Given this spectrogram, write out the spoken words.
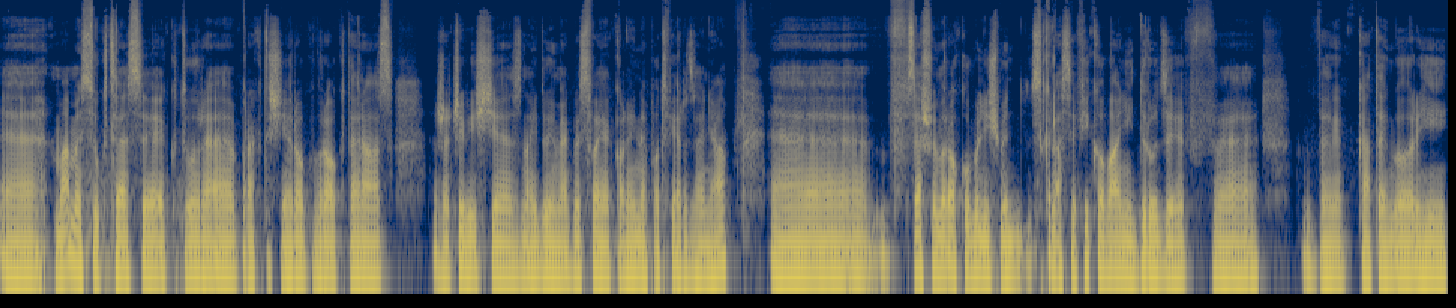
E, mamy sukcesy, które praktycznie rok w rok teraz rzeczywiście znajdują jakby swoje kolejne potwierdzenia. E, w zeszłym roku byliśmy sklasyfikowani drudzy w w kategorii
